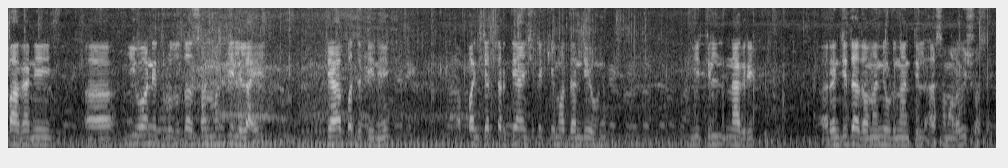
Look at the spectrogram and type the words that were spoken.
भागाने युवा नेतृत्वाचा सन्मान केलेला आहे. त्या पद्धतीने पंच्याहत्तर ते ऐंशी टक्के मतदान देऊन येथील नागरिक रणजितदादांना निवडून आणतील असा मला विश्वास आहे.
